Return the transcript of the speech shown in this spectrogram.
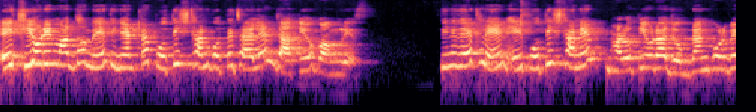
এই থিওরির মাধ্যমে তিনি একটা প্রতিষ্ঠান করতে চাইলেন জাতীয় কংগ্রেস। তিনি দেখলেন এই প্রতিষ্ঠানে ভারতীয়রা যোগদান করবে।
